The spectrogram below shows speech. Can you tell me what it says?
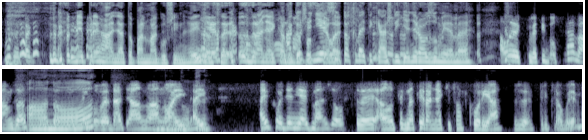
Že tak... Nepreháňa to pán Magušin, hej, zase s raňajkami do postele. nie sú to kvety každý deň, rozumieme. Ale kvety dostávam zase, áno. to musím povedať, áno, áno, no, aj, aj aj v chodení, aj v manželstve, ale tak na tie raňaky som skôr ja, že pripravujem.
